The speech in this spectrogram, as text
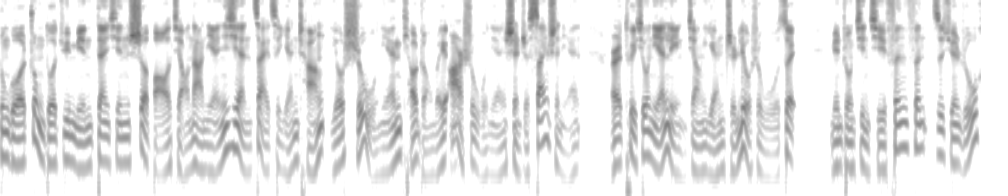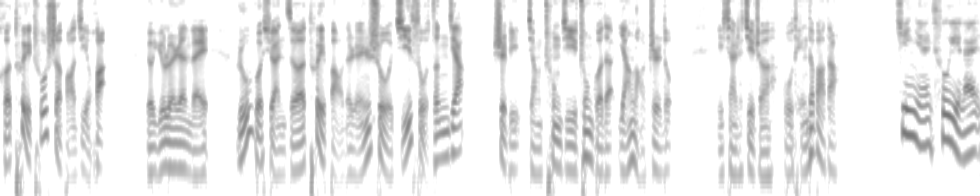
中国众多居民担心社保缴纳年限再次延长，由十五年调整为二十五年甚至三十年，而退休年龄将延至六十五岁。民众近期纷纷咨询如何退出社保计划。有舆论认为，如果选择退保的人数急速增加，势必将冲击中国的养老制度。以下是记者古婷的报道。今年初以来，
